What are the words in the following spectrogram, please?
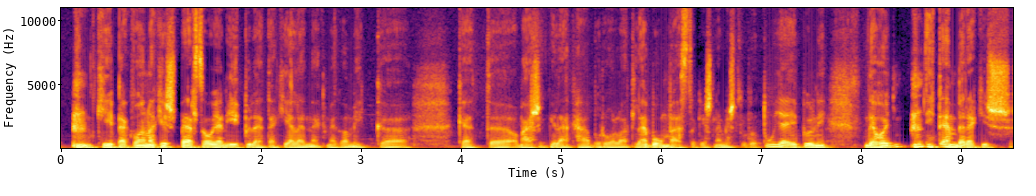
képek vannak, és persze olyan épületek jelennek meg, amiket a másik világháború alatt lebombáztak, és nem is tudott újjáépülni, de hogy itt emberek is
